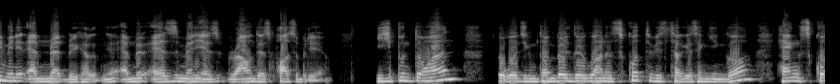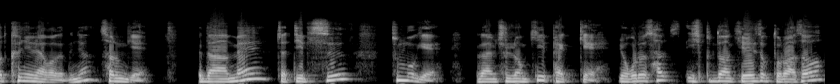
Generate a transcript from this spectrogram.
minute AMRAP 이렇게 하거든요. AMRAP as many as round as possible이에요. 20분 동안 저거 지금 덤벨 들고 하는 스쿼트 비슷하게 생긴 거 hang squat clean이라고 하거든요. 30개. 그 다음에 저 dips 20개. 그 다음에 줄넘기 100개. 요거로 20분 동안 계속 돌아서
